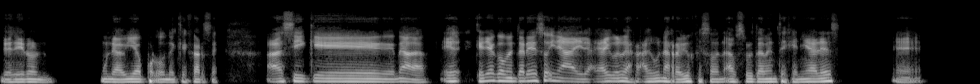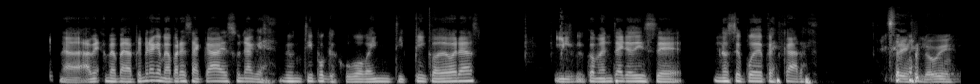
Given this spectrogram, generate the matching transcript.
les dieron una vía por donde quejarse. Así que nada, eh, quería comentar eso y nada, hay algunas, algunas reviews que son absolutamente geniales. Eh, nada, a mí- la primera que me aparece acá es una que, de un tipo que jugó veinte y pico de horas y el comentario dice, no se puede pescar. Sí, lo vi.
